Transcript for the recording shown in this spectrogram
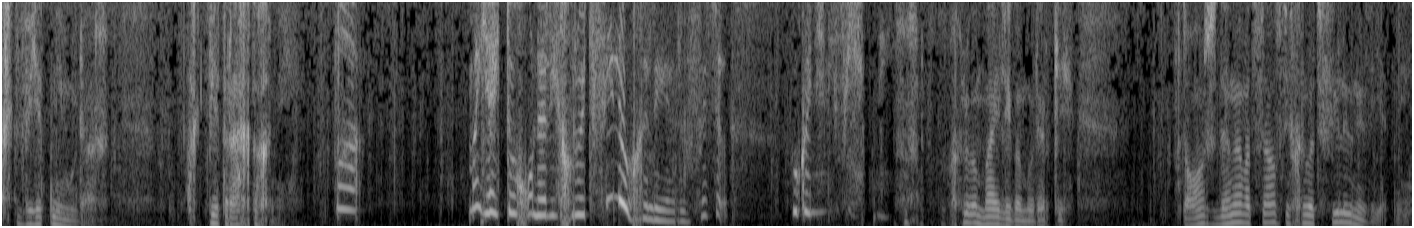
Ek weet nie, moeder. Ek weet regtig nie. Maar maar jy het tog onder die groot filo geleer, Rufus. So, hoe kan jy nie? Glo my, liewe moedertjie. Daar's dinge wat selfs die groot Filo nie weet nie.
